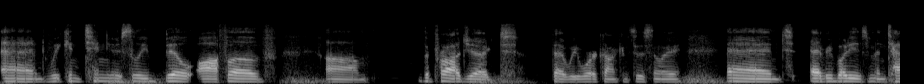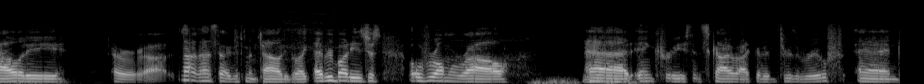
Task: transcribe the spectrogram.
And we continuously built off of um, the project that we work on consistently, and everybody's mentality, or uh, not necessarily just mentality, but like everybody's just overall morale. Mm. had increased and skyrocketed through the roof and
